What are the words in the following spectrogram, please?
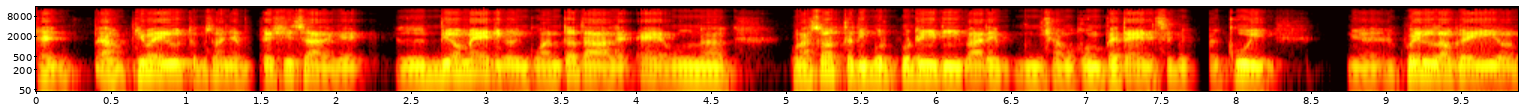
Eh, prima di tutto bisogna precisare che il biomedico in quanto tale è un, una sorta di purpurri di varie diciamo, competenze, per cui eh, quello che io,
